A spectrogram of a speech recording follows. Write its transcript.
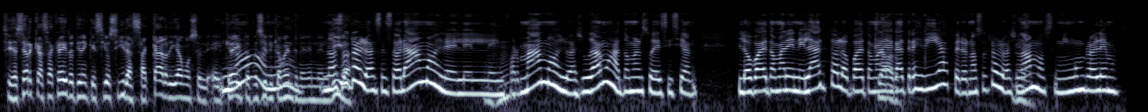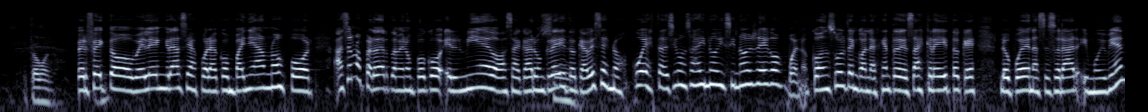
si se acerca a crédito tiene que sí o sí ir a sacar, digamos, el, crédito específicamente en, el Nosotros lo asesoramos, le, informamos, lo ayudamos a tomar su decisión. Lo puede tomar en el acto, lo puede tomar de acá tres días, pero nosotros lo ayudamos sin ningún problema. Está bueno. Perfecto, Belén, gracias por acompañarnos, por hacernos perder también un poco el miedo a sacar un crédito que a veces nos cuesta. Decimos, ay no, y si no llego, bueno, consulten con la gente de SAS Crédito que lo pueden asesorar y muy bien.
